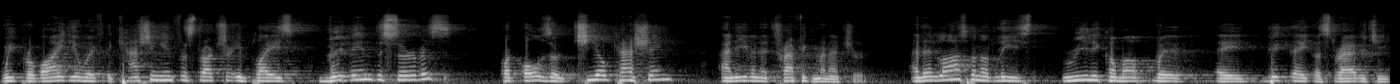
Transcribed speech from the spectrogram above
We provide you with the caching infrastructure in place within the service, but also geocaching and even a traffic manager. And then last but not least, really come up with a big data strategy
